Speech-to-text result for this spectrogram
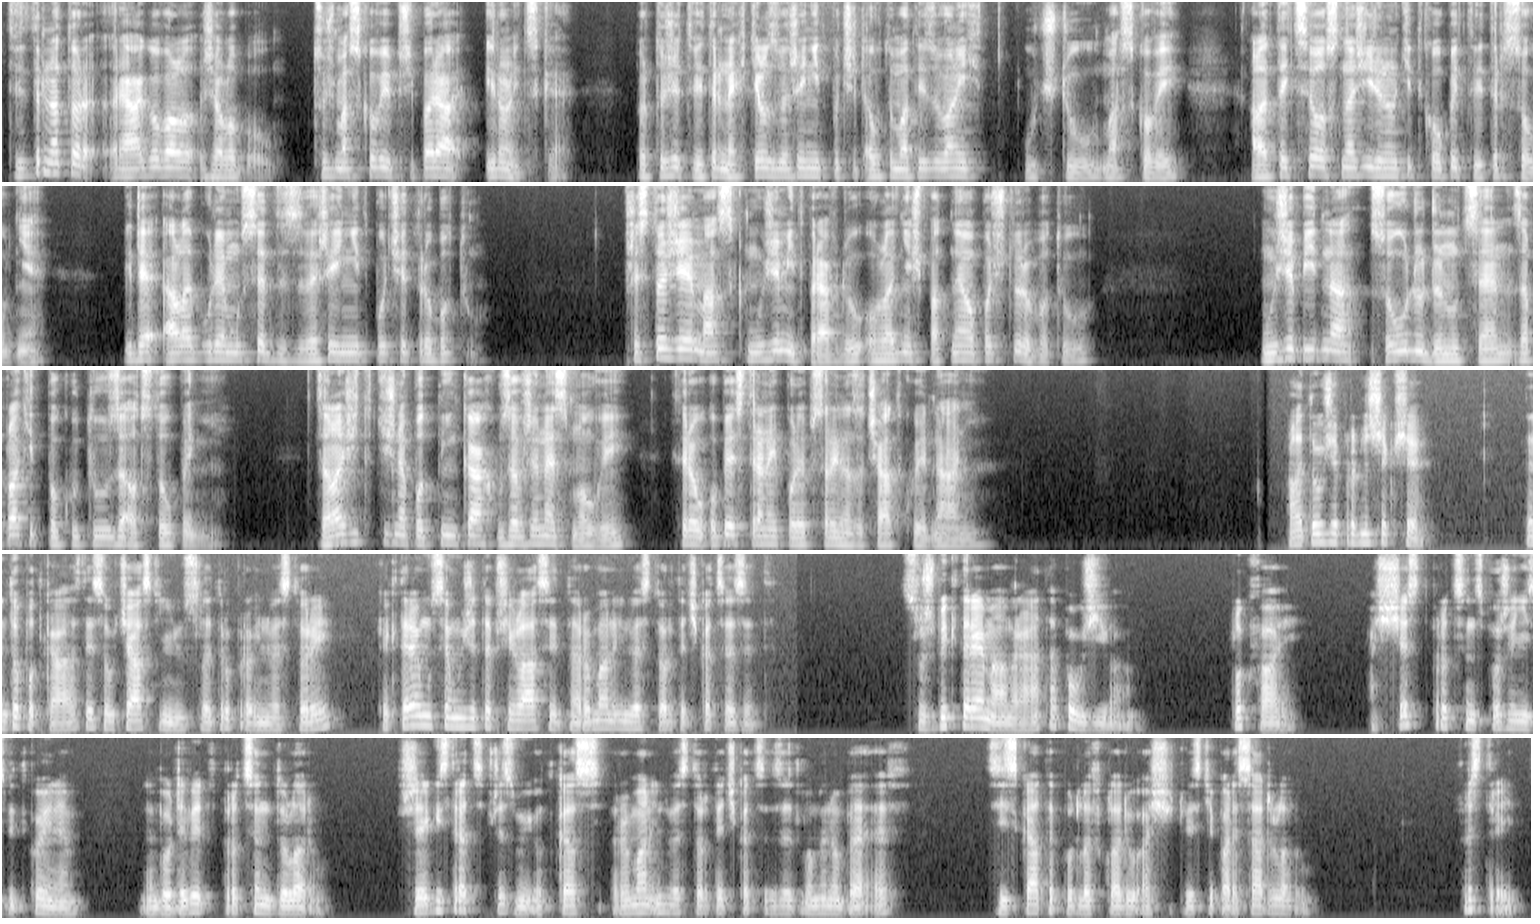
Twitter na to reagoval žalobou, což Muskovi připadá ironické, protože Twitter nechtěl zveřejnit počet automatizovaných účtů Muskovi, ale teď se ho snaží donutit koupit Twitter soudně, kde ale bude muset zveřejnit počet robotů. Přestože Musk může mít pravdu ohledně špatného počtu robotů, může být na soudu donucen zaplatit pokutu za odstoupení. Záleží totiž na podmínkách uzavřené smlouvy, kterou obě strany podepsaly na začátku jednání. Ale to už je pro dnešek vše. Tento podcast je součástí newsletteru pro investory, ke kterému se můžete přihlásit na romaninvestor.cz. Služby, které mám rád a používám. BlockFi. Až 6% spoření s Bitcoinem nebo 9% dolaru. Při registraci přes můj odkaz romaninvestor.cz lomeno BF získáte podle vkladu až 250 dolarů. First Trade.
